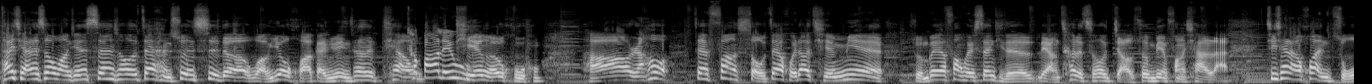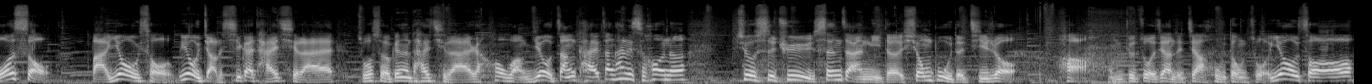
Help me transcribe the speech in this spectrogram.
抬起来的时候往前伸的时候再很顺势的往右滑，感觉你在那跳芭蕾舞，天鹅湖。好，然后。再放手，再回到前面，准备要放回身体的两侧的时候，脚顺便放下来。接下来换左手，把右手右脚的膝盖抬起来，左手跟着抬起来，然后往右张开。张开的时候呢，就是去伸展你的胸部的肌肉。好，我们就做这样的加护动作。右手，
